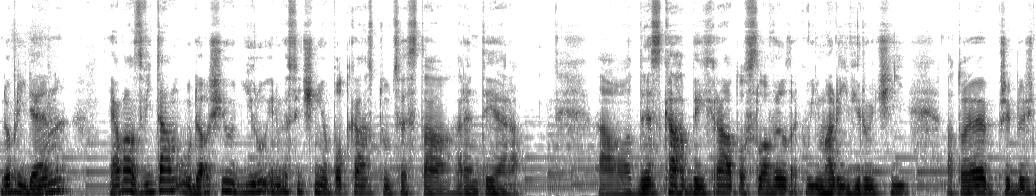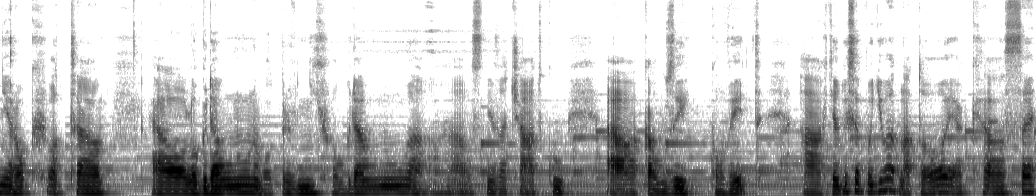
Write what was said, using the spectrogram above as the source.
Dobrý den, já vás vítám u dalšího dílu investičního podcastu Cesta Rentiera. A dneska bych rád oslavil takový malý výročí a to je přibližně rok od lockdownu nebo od prvních lockdownů a vlastně začátku kauzy COVID. A chtěl bych se podívat na to, jak se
